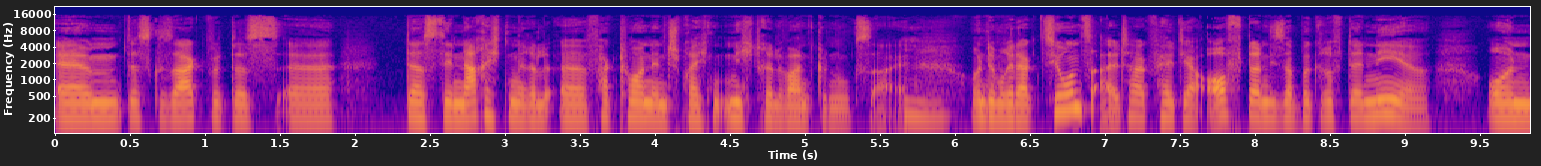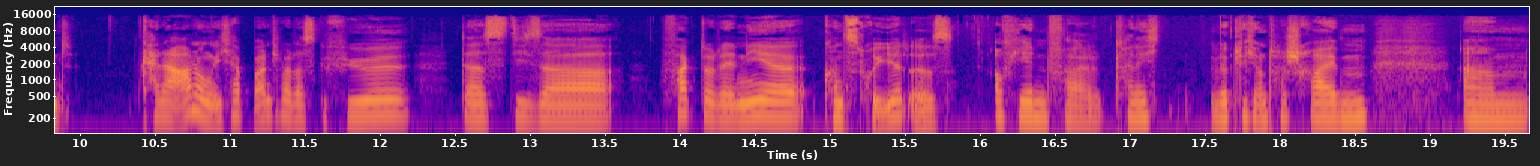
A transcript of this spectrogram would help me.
ähm, dass gesagt wird, dass äh, dass den Nachrichtenfaktoren entsprechend nicht relevant genug sei. Mhm. Und im Redaktionsalltag fällt ja oft dann dieser Begriff der Nähe. Und keine Ahnung, ich habe manchmal das Gefühl, dass dieser Faktor der Nähe konstruiert ist. Auf jeden Fall kann ich wirklich unterschreiben. Ähm,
